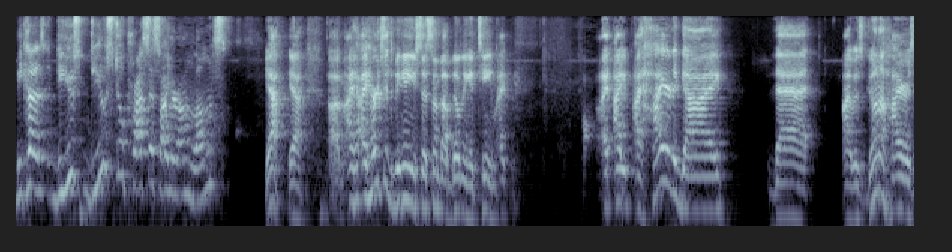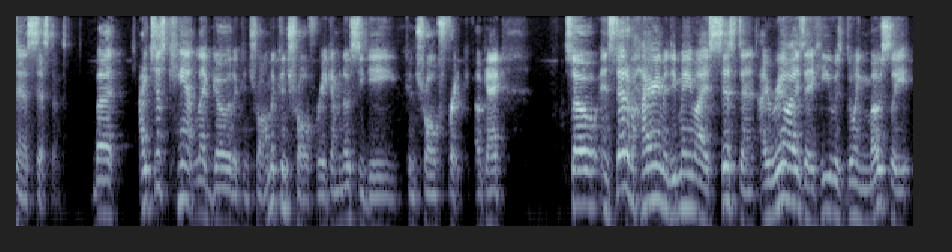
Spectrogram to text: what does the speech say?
because do you do you still process all your own loans? Yeah, yeah. Um, I, I, heard you at the beginning. You said something about building a team. I, I, I hired a guy that I was going to hire as an assistant, but I just can't let go of the control. I'm a control freak. I'm an OCD control freak. Okay. So instead of hiring him to be my assistant, I realized that he was doing mostly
